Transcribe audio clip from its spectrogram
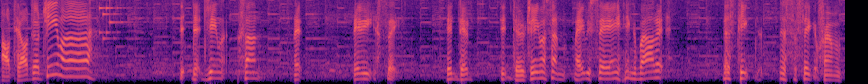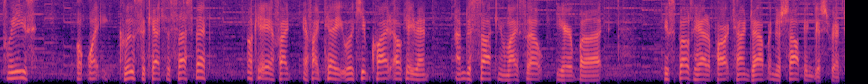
I'll tell Dojima. Did Dojima-san, did, did say, did, did, did Dojima-san maybe say anything about it? Let's keep this a secret from him, please. Oh, wait, clues to catch a suspect? Okay, if I if I tell you, we'll keep quiet. Okay, then. I'm just talking to myself here, but he supposed he had a part-time job in the shopping district.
